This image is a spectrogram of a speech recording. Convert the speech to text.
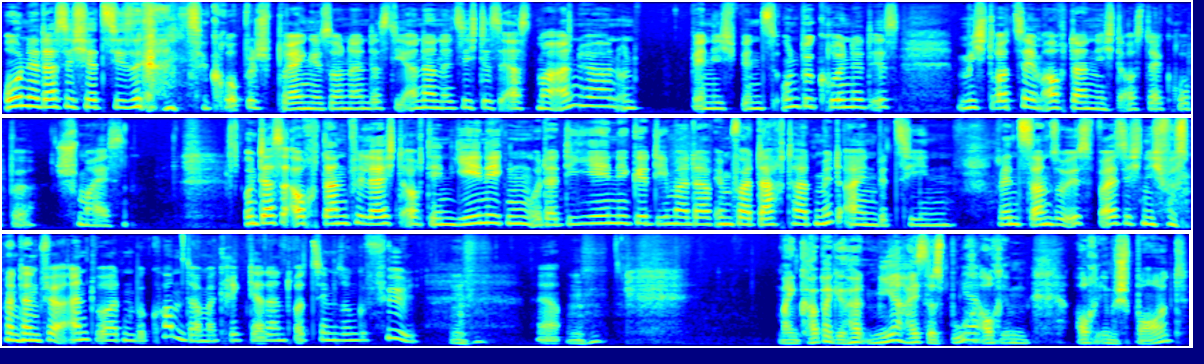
ohne dass ich jetzt diese ganze Gruppe sprenge, sondern dass die anderen sich das erstmal anhören und wenn ich, wenn es unbegründet ist, mich trotzdem auch dann nicht aus der Gruppe schmeißen. Und das auch dann vielleicht auch denjenigen oder diejenige, die man da im Verdacht hat, mit einbeziehen. Wenn es dann so ist, weiß ich nicht, was man dann für Antworten bekommt, aber man kriegt ja dann trotzdem so ein Gefühl. Mhm. Ja. Mhm. Mein Körper gehört mir, heißt das Buch, ja. auch, im, auch im Sport.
